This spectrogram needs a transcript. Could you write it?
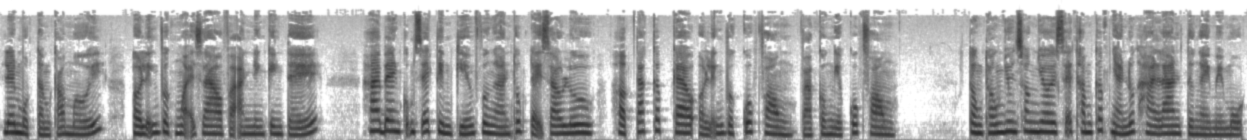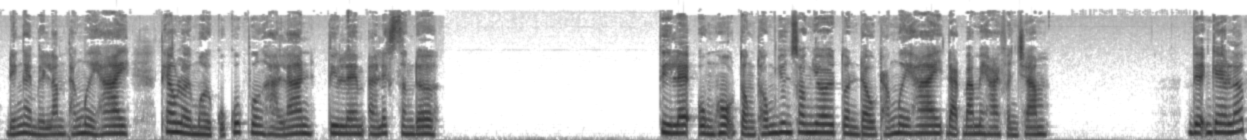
lên một tầm cao mới ở lĩnh vực ngoại giao và an ninh kinh tế. Hai bên cũng sẽ tìm kiếm phương án thúc đẩy giao lưu, hợp tác cấp cao ở lĩnh vực quốc phòng và công nghiệp quốc phòng. Tổng thống Yoon song yeol sẽ thăm cấp nhà nước Hà Lan từ ngày 11 đến ngày 15 tháng 12, theo lời mời của quốc vương Hà Lan Willem Alexander. Tỷ lệ ủng hộ Tổng thống Yoon song yeol tuần đầu tháng 12 đạt 32%. Viện Gallup,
